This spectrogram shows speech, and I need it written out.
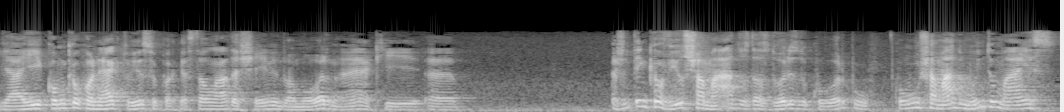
e aí como que eu conecto isso com a questão lá da Shane do amor, né? Que uh, a gente tem que ouvir os chamados das dores do corpo como um chamado muito mais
